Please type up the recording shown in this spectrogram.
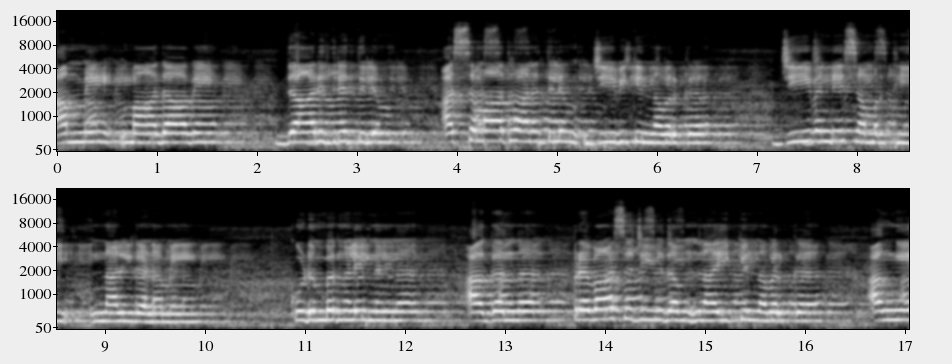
അമ്മേ മാതാവേ ദാരിദ്ര്യത്തിലും അസമാധാനത്തിലും ജീവിക്കുന്നവർക്ക് ജീവന്റെ സമൃദ്ധി നൽകണമേ. കുടുംബങ്ങളിൽ നിന്ന് അകന്ന് പ്രവാസ ജീവിതം നയിക്കുന്നവർക്ക് അങ്ങേ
